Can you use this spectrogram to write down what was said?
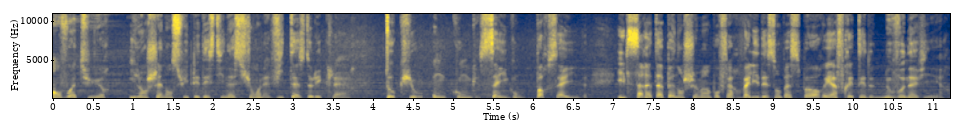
en voiture, il enchaîne ensuite les destinations à la vitesse de l'éclair. Tokyo, Hong Kong, Saigon, Port Saïd. Il s'arrête à peine en chemin pour faire valider son passeport et affréter de nouveaux navires.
